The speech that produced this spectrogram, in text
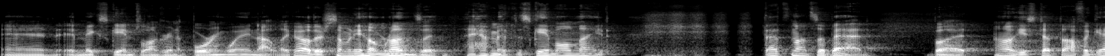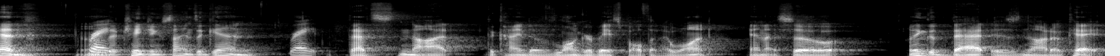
And it makes games longer in a boring way, not like, oh, there's so many home runs. I, I haven't at this game all night. That's not so bad. But, oh, he stepped off again. Oh, Right. They're changing signs again. right That's not the kind of longer baseball that I want. And so I think that that is not okay.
